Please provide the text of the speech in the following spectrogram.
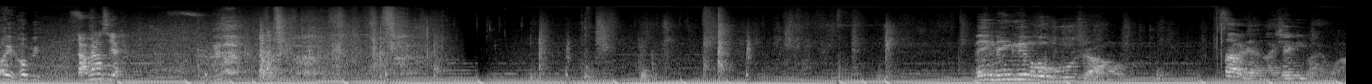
ဟေးဟုတ်ပြီဒါမှမဟုတ်ဆရာမင်းမင်းကလေးမဟုတ်ဘူးဆိုတော့စကြတယ်ငါရိုက်မိပါတယ်ကွာ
